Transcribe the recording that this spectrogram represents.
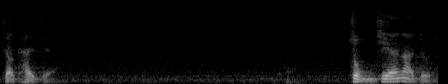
叫太监，总监啊就是，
